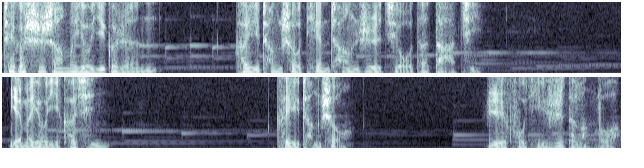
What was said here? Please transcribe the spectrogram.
这个世上没有一个人。可以承受天长日久的打击，也没有一颗心可以承受日复一日的冷落。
